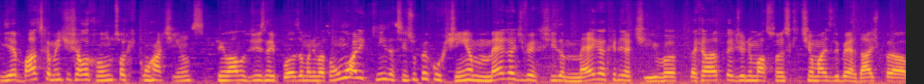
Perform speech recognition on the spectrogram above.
e é basicamente Sherlock Holmes, só que com ratinhos. Tem lá no Disney Plus, é uma animação 1 hora e 15, assim, super curtinha, mega divertida, mega criativa, daquela época de animações que tinha mais liberdade para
